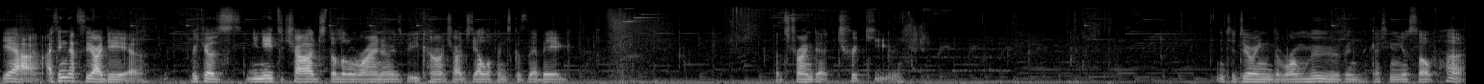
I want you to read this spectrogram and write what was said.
Yeah, I think that's the idea because you need to charge the little rhinos, but you can't charge the elephants because they're big. That's trying to trick you into doing the wrong move and getting yourself hurt.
